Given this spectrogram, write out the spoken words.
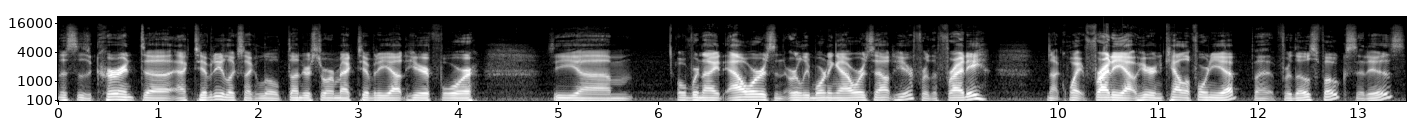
This is a current uh, activity. Looks like a little thunderstorm activity out here for the um, overnight hours and early morning hours out here for the Friday. Not quite Friday out here in California but for those folks, it is.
